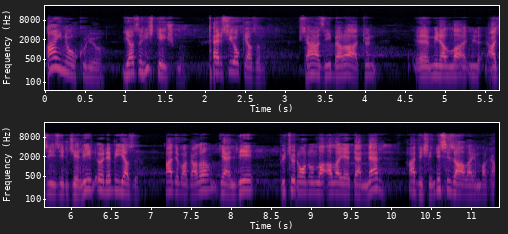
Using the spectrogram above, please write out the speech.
aynı okunuyor. Yazı hiç değişmiyor. Tersi yok yazının. Şazi beraatün e, minallah azizil celil öyle bir yazı. Hadi bakalım geldi. Bütün onunla alay edenler. Hadi şimdi siz ağlayın bakalım.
